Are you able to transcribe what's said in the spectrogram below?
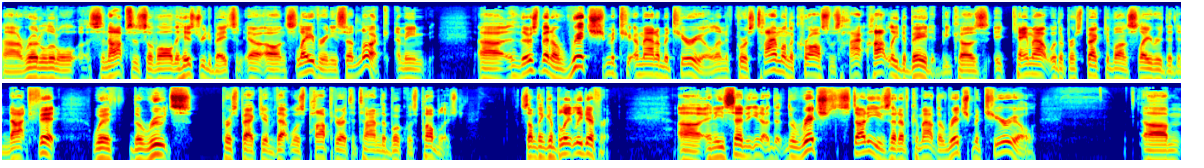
uh, wrote a little synopsis of all the history debates uh, on slavery, and he said, "Look, I mean." Uh, there's been a rich mater- amount of material, and of course, time on the cross was hotly debated because it came out with a perspective on slavery that did not fit with the roots perspective that was popular at the time the book was published. Something completely different. Uh, and he said, you know, the, the, rich studies that have come out, the rich material, um,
